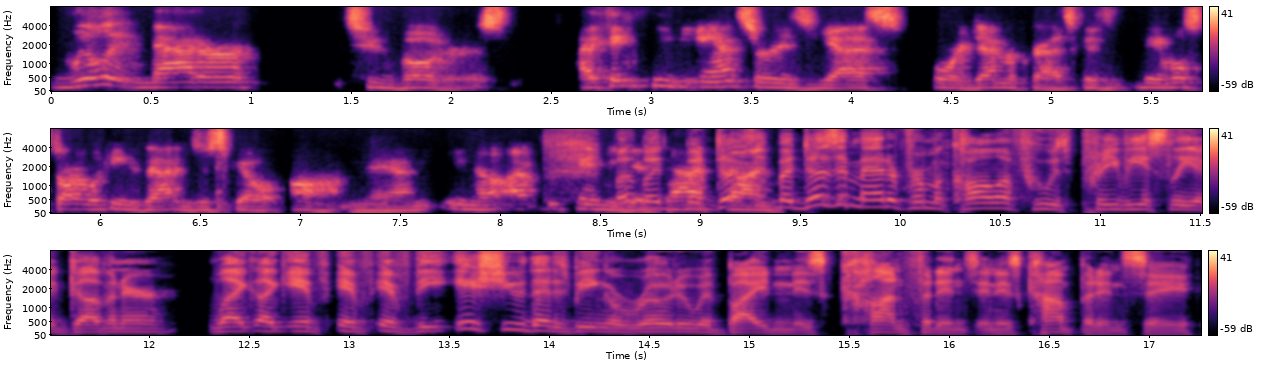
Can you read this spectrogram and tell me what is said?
will it matter to voters? I think the answer is yes for Democrats because they will start looking at that and just go, "Oh man, you know, I, can't But get but, that but does done." it but does it matter for McAuliffe, who was previously a governor? Like like if if if the issue that is being eroded with Biden is confidence in his competency,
